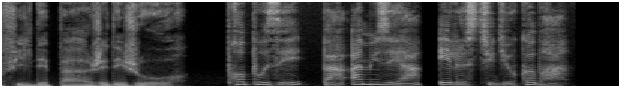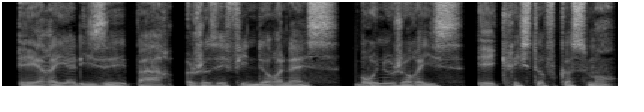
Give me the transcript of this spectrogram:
Au fil des pages et des jours. Proposé par Amusea et le studio Cobra. Et réalisé par Joséphine de Renesse, Bruno Joris et Christophe Cosman.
